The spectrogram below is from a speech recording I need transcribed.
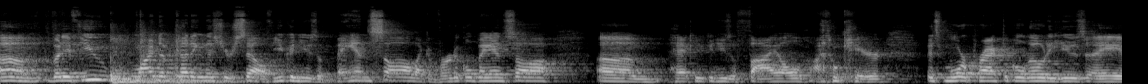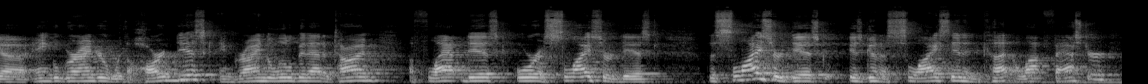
Um, but if you wind up cutting this yourself, you can use a bandsaw, like a vertical bandsaw. Um, heck, you can use a file, I don't care. It's more practical though to use a uh, angle grinder with a hard disc and grind a little bit at a time, a flap disc or a slicer disc. The slicer disc is gonna slice in and cut a lot faster,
